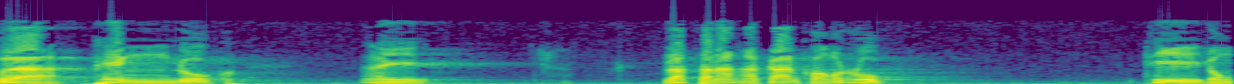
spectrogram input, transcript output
เมื่อเพ่งดูไอ ลักษณะอาการของรูปที่หลง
